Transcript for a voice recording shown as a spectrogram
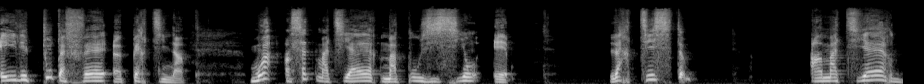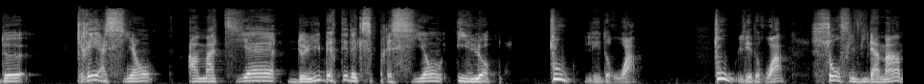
et il est tout à fait euh, pertinent. Moi, en cette matière, ma position est l'artiste, en matière de création, en matière de liberté d'expression, il a tous les droits. Tous les droits, sauf évidemment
